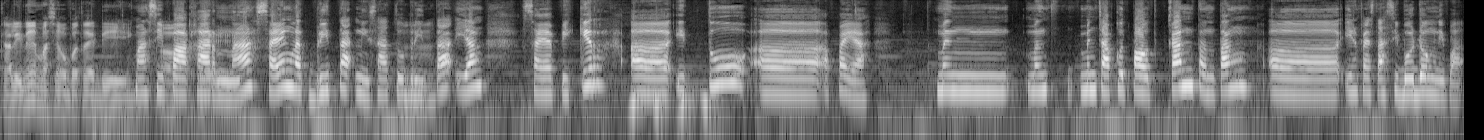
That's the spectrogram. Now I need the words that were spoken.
Kali ini masih robot trading. masih Oke. Pak karena saya ngeliat berita nih satu berita yang saya pikir eh, itu eh, apa ya men- men- mencakut pautkan tentang eh, investasi bodong nih Pak.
